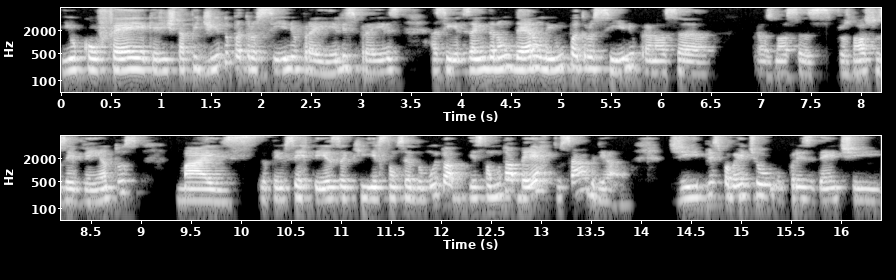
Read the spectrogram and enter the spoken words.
e o Confeia, que a gente está pedindo patrocínio para eles, para eles, assim, eles ainda não deram nenhum patrocínio para nossa, para os nossos eventos, mas eu tenho certeza que eles estão sendo muito, eles estão muito abertos, sabe, Adriana? De, principalmente o, o presidente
